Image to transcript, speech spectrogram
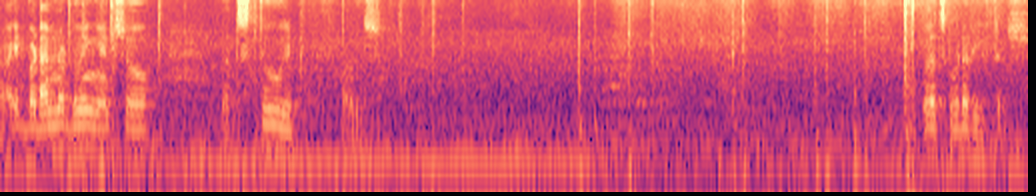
right? But I'm not doing it so let's do it once. Let's give it a refresh.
